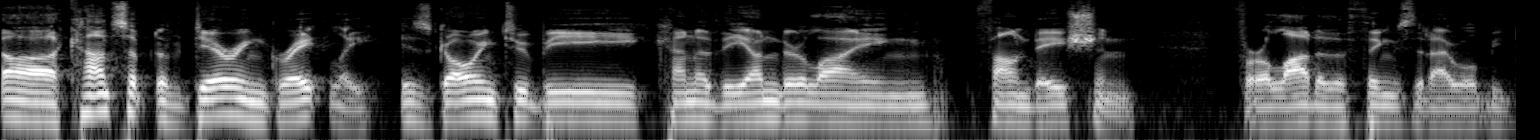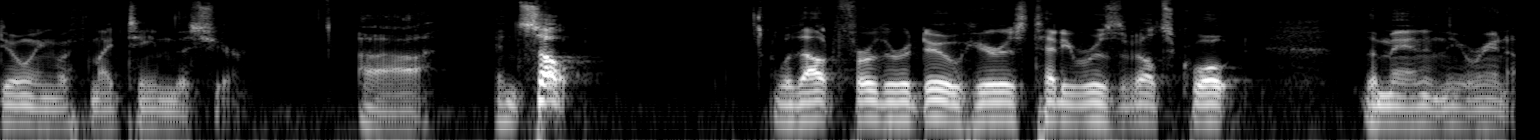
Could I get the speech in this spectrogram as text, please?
uh, concept of daring greatly is going to be kind of the underlying foundation for a lot of the things that I will be doing with my team this year. Uh, and so, without further ado, here is Teddy Roosevelt's quote The man in the arena.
